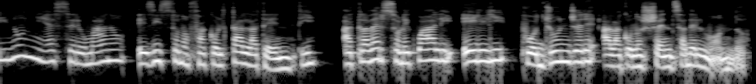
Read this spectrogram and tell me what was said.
In ogni essere umano esistono facoltà latenti attraverso le quali egli può giungere alla conoscenza del mondo.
